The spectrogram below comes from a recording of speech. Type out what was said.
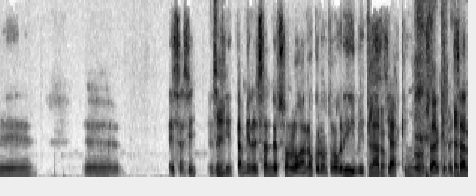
Eh, eh, es así, es sí. así. También el Sanderson lo ganó con otro grip. Y claro. Ya es que uno no sabe qué pensar.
